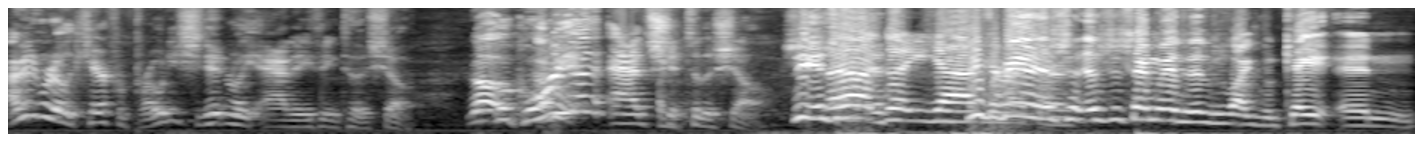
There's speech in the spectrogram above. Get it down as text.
I didn't really care for Brody. She didn't really add anything to the show. No, Gloria adds shit to the show. See, it's Uh, the- yeah, see, for me, right it's, it's the same way as it is with, like with Kate and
